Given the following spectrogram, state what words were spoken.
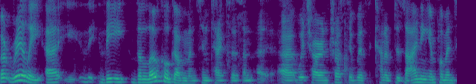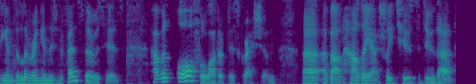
but really, uh, the, the, the local governments in Texas, and uh, uh, which are entrusted with kind of designing, implementing, and delivering indigent defense services, have an awful lot of discretion uh, about how they actually choose to do that.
